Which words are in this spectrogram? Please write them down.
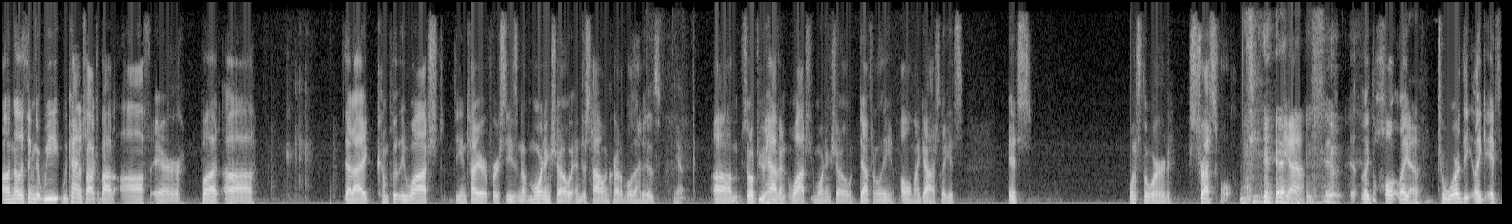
Another thing that we we kind of talked about off air, but uh, that I completely watched the entire first season of Morning Show and just how incredible that is. Yeah. Um, so if you haven't watched Morning Show, definitely. Oh my gosh, like it's it's what's the word? Stressful. Yeah. It, it- like the whole like Yeah. toward the like it's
